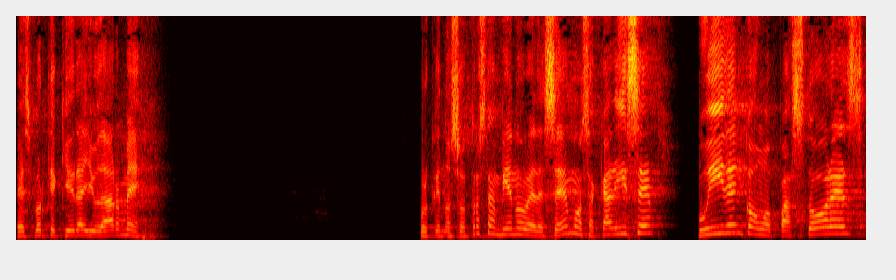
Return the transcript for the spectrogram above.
es porque quiere ayudarme. Porque nosotros también obedecemos. Acá dice, Cuiden como pastores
